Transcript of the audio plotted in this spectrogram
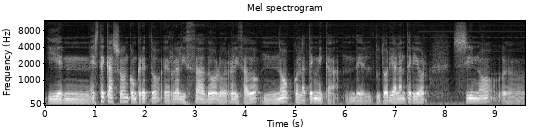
Y en este caso en concreto he realizado, lo he realizado no con la técnica del tutorial anterior, sino eh,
